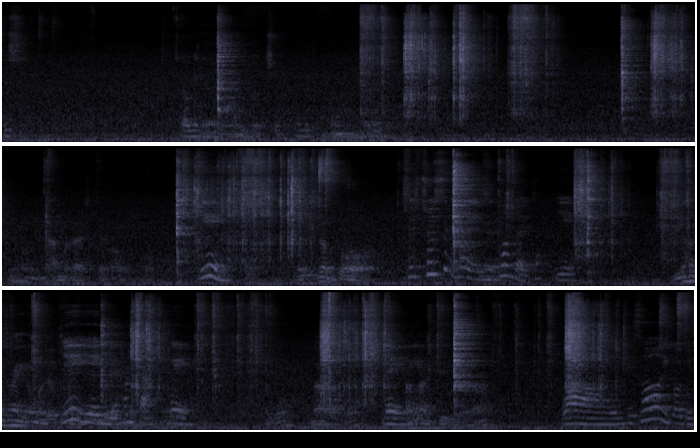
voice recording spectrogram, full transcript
드시. 여기는 네, 그렇죠. 여기. 음. 음, 나무랄 데가 없고 예. 여기서 뭐 주, 좋습니다. 예, 네. 두터워져 있죠. 예. 이거 항상 이거 먼저 예, 예, 예, 항상. 네. 하고 나가고 네. 한칸 뛰고요. 와, 여기서 이거 뒀을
